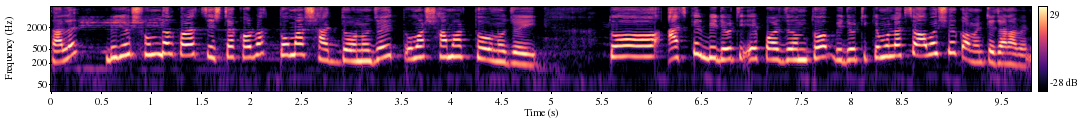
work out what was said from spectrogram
তাহলে ভিডিও সুন্দর করার চেষ্টা করবা তোমার সাধ্য অনুযায়ী, তোমার সামর্থ্য অনুযায়ী। তো আজকের ভিডিওটি এ পর্যন্ত। ভিডিওটি কেমন লাগছে অবশ্যই কমেন্টে জানাবেন।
